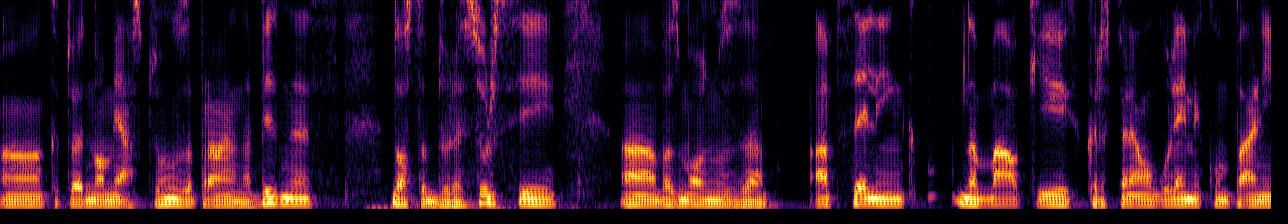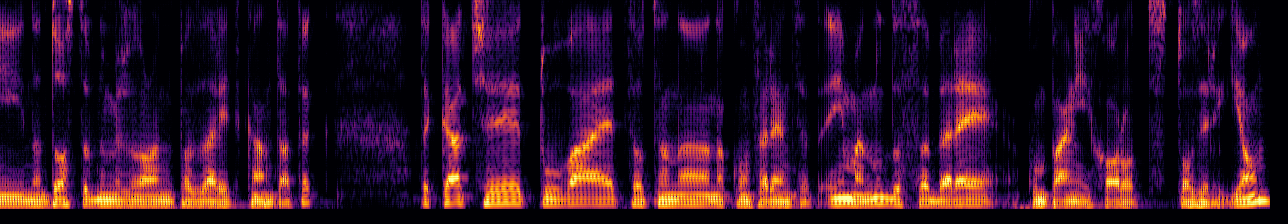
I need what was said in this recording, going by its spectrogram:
а, като едно място за правене на бизнес, достъп до ресурси, а, възможност за апселинг на малки, спрямо големи компании, на достъп до международни пазари и така нататък. Така че това е целта на, на конференцията. Именно да събере компании и хора от този регион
